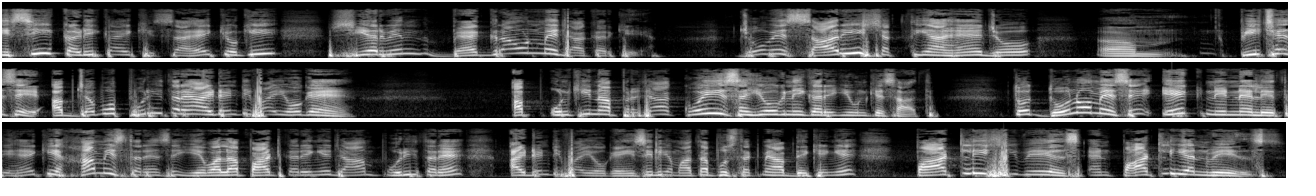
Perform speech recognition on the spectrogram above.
इसी कड़ी का एक हिस्सा है क्योंकि शेयरविंद बैकग्राउंड में जाकर के जो वे सारी शक्तियाँ हैं जो आम, पीछे से अब जब वो पूरी तरह आइडेंटिफाई हो गए हैं अब उनकी ना प्रजा कोई सहयोग नहीं करेगी उनके साथ। तो दोनों में से एक निर्णय लेते हैं कि हम इस तरह से ये वाला पार्ट करेंगे जहाँ हम पूरी तरह आइडेंटिफाई हो गए इसीलिए माता पुस्तक में आप देखेंगे partly she veils and partly unveils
